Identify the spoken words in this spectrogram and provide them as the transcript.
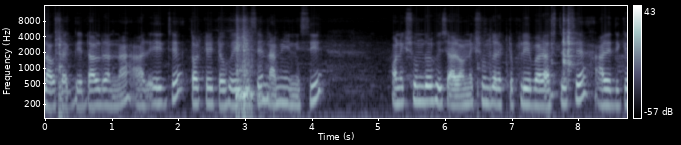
লাউ শাক দিয়ে ডাল রান্না। আর এই যে তরকারিটা হয়ে গেছে, নামিয়ে নিছি। অনেক সুন্দর হয়েছে আর অনেক সুন্দর একটা ফ্লেভার আসতেছে। আর এদিকে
